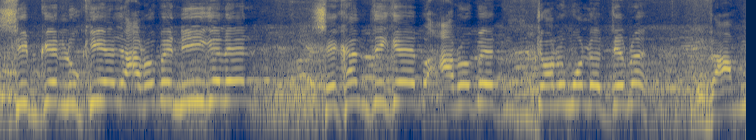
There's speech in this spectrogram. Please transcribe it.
শিবকে লুকিয়ে আরবে নিয়ে গেলেন সেখান থেকে আরবের জন্ম হলো রাম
